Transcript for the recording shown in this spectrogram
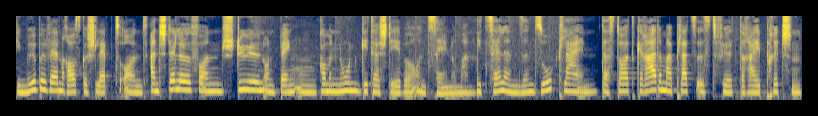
die Möbel werden rausgeschleppt und anstelle von Stühlen und Bänken kommen nun Gitterstäbe und Zellnummern. Die Zellen sind so klein, dass dort gerade mal Platz ist für drei Pritschen,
